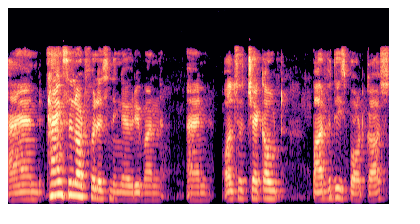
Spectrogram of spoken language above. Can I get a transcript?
And thanks a lot for listening, everyone. And also check out Parvati's podcast.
